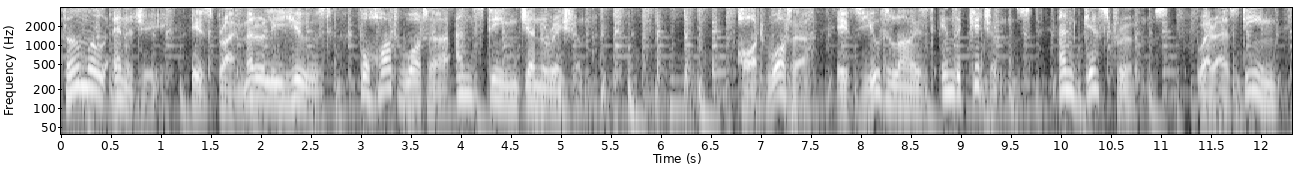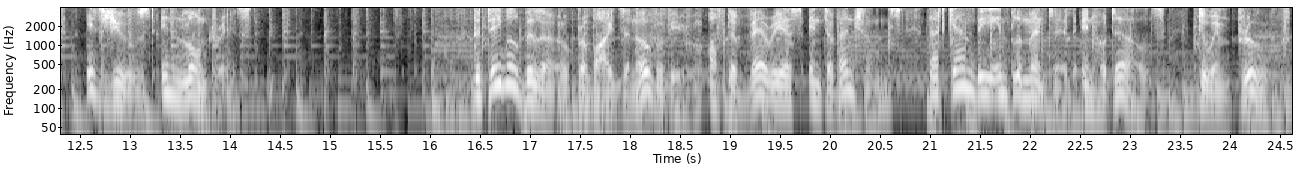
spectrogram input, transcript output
Thermal energy is primarily used for hot water and steam generation. Hot water is utilized in the kitchens and guest rooms, whereas steam is used in laundries. The table below provides an overview of the various interventions that can be implemented in hotels to improve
